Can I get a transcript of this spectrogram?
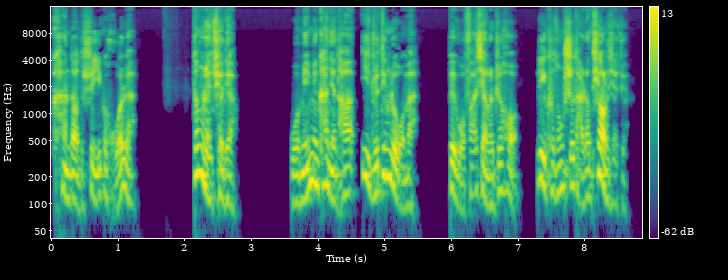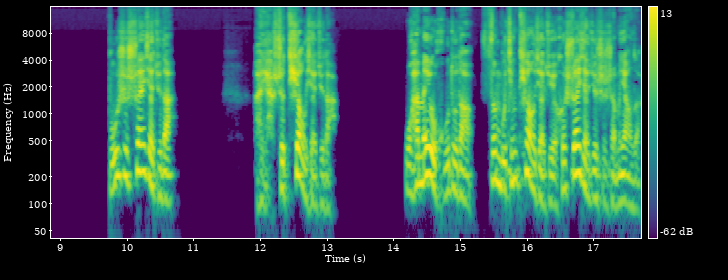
看到的是一个活人？当然确定，我明明看见他一直盯着我们，被我发现了之后，立刻从石塔上跳了下去。不是摔下去的？哎呀，是跳下去的。我还没有糊涂到分不清跳下去和摔下去是什么样子，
